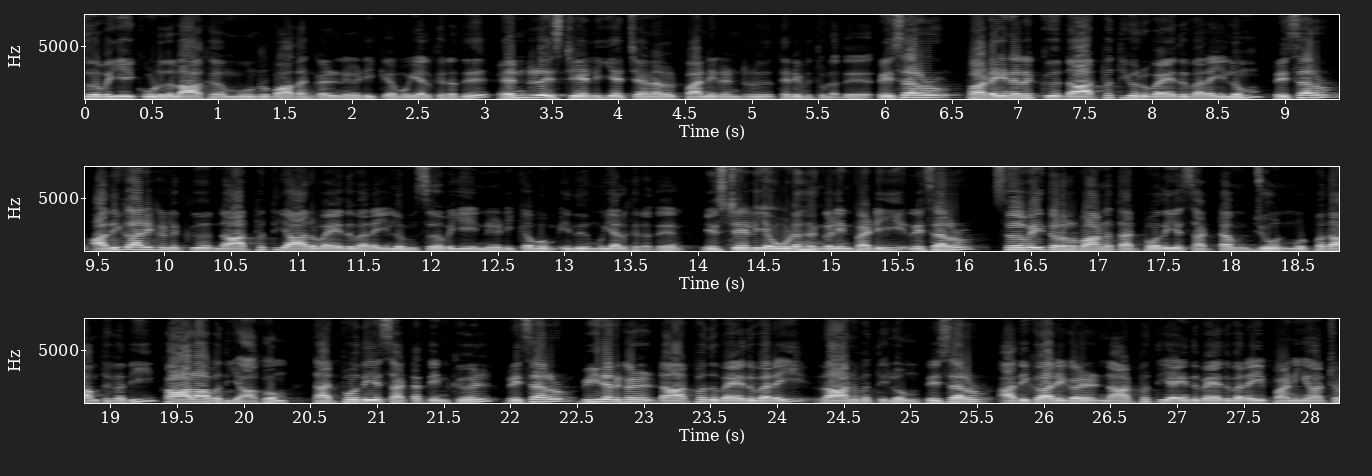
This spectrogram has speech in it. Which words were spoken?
சேவையை கூடுதலாக மூன்று மாதங்கள் நீடிக்க முயல்கிறது என்று இஸ்ரேலிய சேனல் பனிரெண்டு தெரிவித்துள்ளது. ரிசர்வ் படையினருக்கு நாற்பத்தி ஒரு வயது வரையிலும் ரிசர்வ் அதிகாரிகள் அதிகாரிகளுக்கு நாற்பத்தி ஆறு வயது வரையிலும் சேவையை நீடிக்கவும் இது முயல்கிறது. இஸ்ரேலிய ஊடகங்களின்படி ரிசர்வ் சேவை தொடர்பான தற்போதைய சட்டம் ஜூன் முப்பதாம் தேதி காலாவதியாகும். தற்போதைய சட்டத்தின் கீழ் ரிசர்வ் வீரர்கள் நாற்பது வயது வரை ராணுவத்திலும் ரிசர்வ் அதிகாரிகள் நாற்பத்தி ஐந்து வயது வரை பணியாற்ற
